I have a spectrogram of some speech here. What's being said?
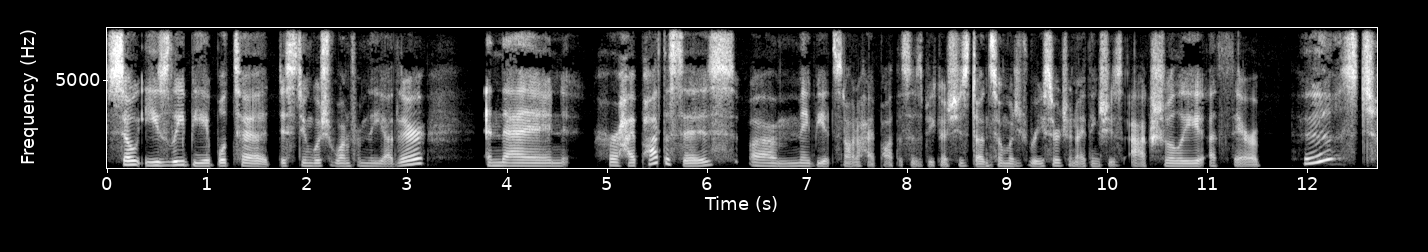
so easily be able to distinguish one from the other. And then her hypothesis, um, maybe it's not a hypothesis because she's done so much research and I think she's actually a therapist.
